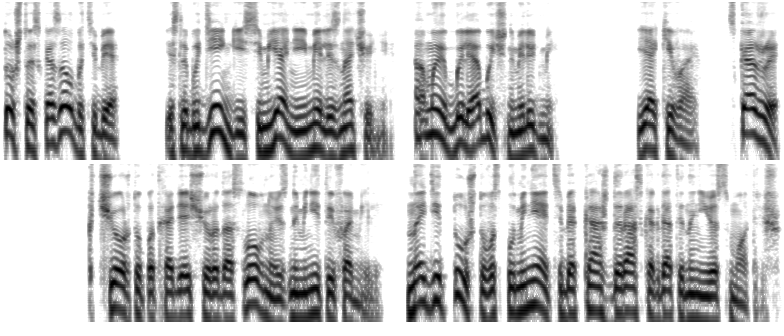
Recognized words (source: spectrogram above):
То, что я сказал бы тебе, если бы деньги и семья не имели значения а мы были обычными людьми. Я киваю. Скажи. К черту подходящую родословную знаменитой фамилии. Найди ту, что воспламеняет тебя каждый раз, когда ты на нее смотришь.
